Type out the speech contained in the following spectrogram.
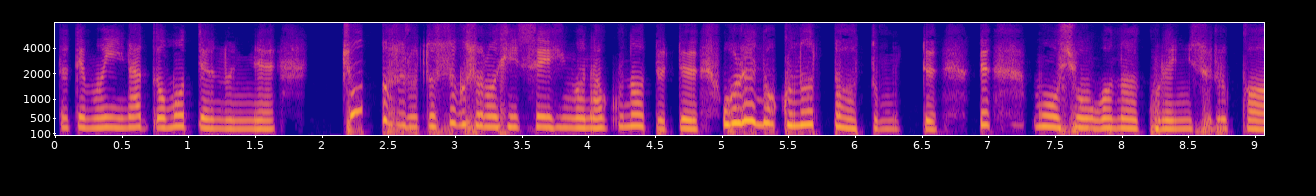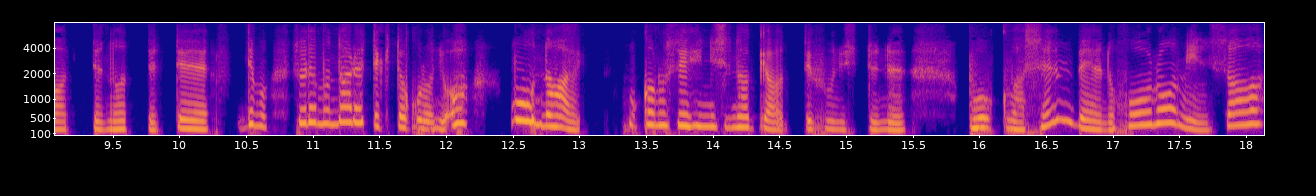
とてもいいなと思ってるのにね、ちょっとするとすぐその製品がなくなってて、あれなくなったと思って、で、もうしょうがない、これにするかってなってて、でも、それも慣れてきた頃に、あ、もうない。他の製品にしなきゃって風にしてね、僕はせんべいの放浪民さ、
